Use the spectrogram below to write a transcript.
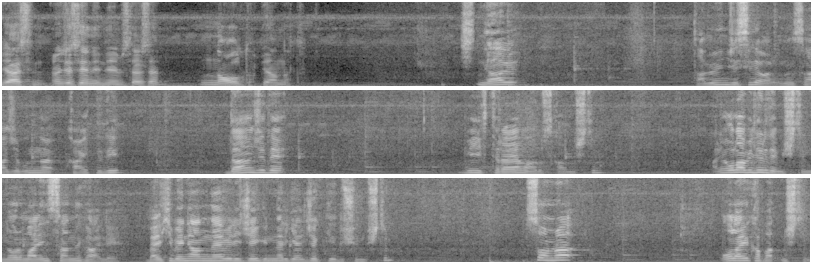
Yasin önce seni dinleyelim istersen. Ne oldu? Bir anlat. Şimdi abi tabii öncesi de var bunun sadece bununla kayıtlı değil. Daha önce de bir iftiraya maruz kalmıştım. Hani olabilir demiştim normal insanlık hali. Belki beni anlayabileceği günler gelecek diye düşünmüştüm. Sonra olayı kapatmıştım.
